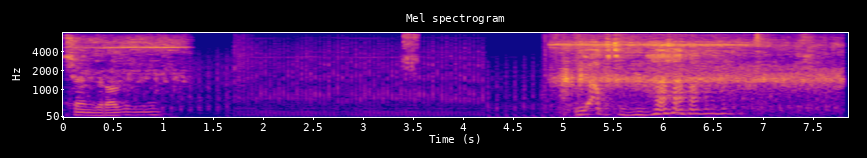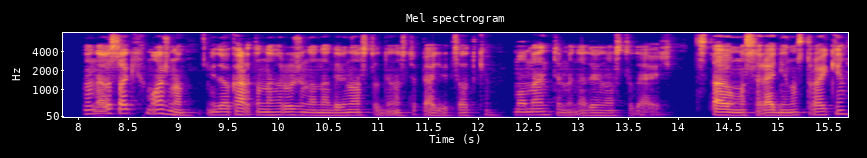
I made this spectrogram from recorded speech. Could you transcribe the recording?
Що він зробить? Япту. Ну, на високих можна. Відеокарта нагружена на 90-95%. Моментами на 99%. Ставимо середні настройки.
